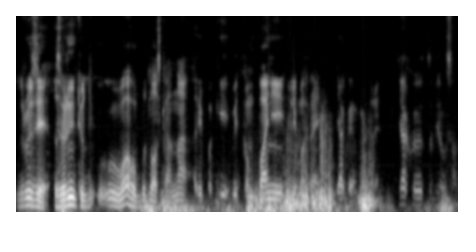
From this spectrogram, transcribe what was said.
Друзі, зверніть увагу, будь ласка, на ріпаки від компанії Лімагрень. Дякую, Вікторе. Дякую тобі, Олександр.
